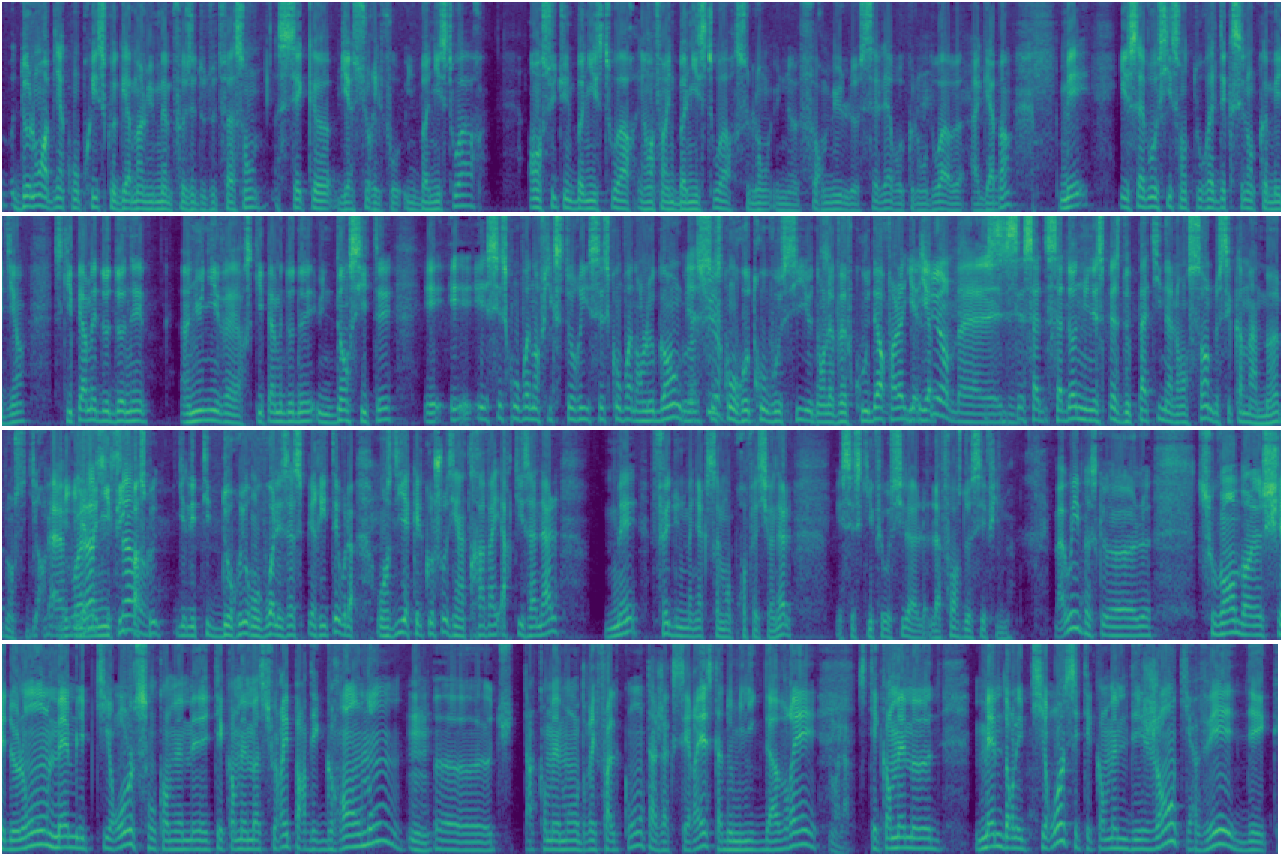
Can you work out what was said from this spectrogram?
Delon a bien compris ce que Gamin lui-même faisait de toute façon, c'est que, bien sûr, il faut une bonne histoire, ensuite une bonne histoire et enfin une bonne histoire selon une formule célèbre que l'on doit euh, à Gabin. Mais il savait aussi s'entourer d'excellents comédiens, ce qui permet de donner un univers, ce qui permet de donner une densité. Et, c'est ce qu'on voit dans Flick Story, c'est ce qu'on voit dans Le Gang, c'est ce qu'on retrouve aussi dans La Veuve Coudard. Enfin là, y a, ben, ça, ça, donne une espèce de patine à l'ensemble. C'est comme un meuble. On se dit, oh, ben, il est magnifique parce qu'il y a les petites dorures, on voit les aspérités. Voilà, on se dit, il y a quelque chose, il y a un travail artisanal mais fait d'une manière extrêmement professionnelle. Et c'est ce qui fait aussi la, force de ces films. Bah oui, parce que euh, souvent dans, chez Delon, même les petits rôles sont quand même étaient quand même assurés par des grands noms. Mmh. Euh, tu as quand même André Falcon, as Jacques Serres, as Dominique Davray. Voilà. C'était quand même, euh, même dans les petits rôles, c'était quand même des gens qui avaient des,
